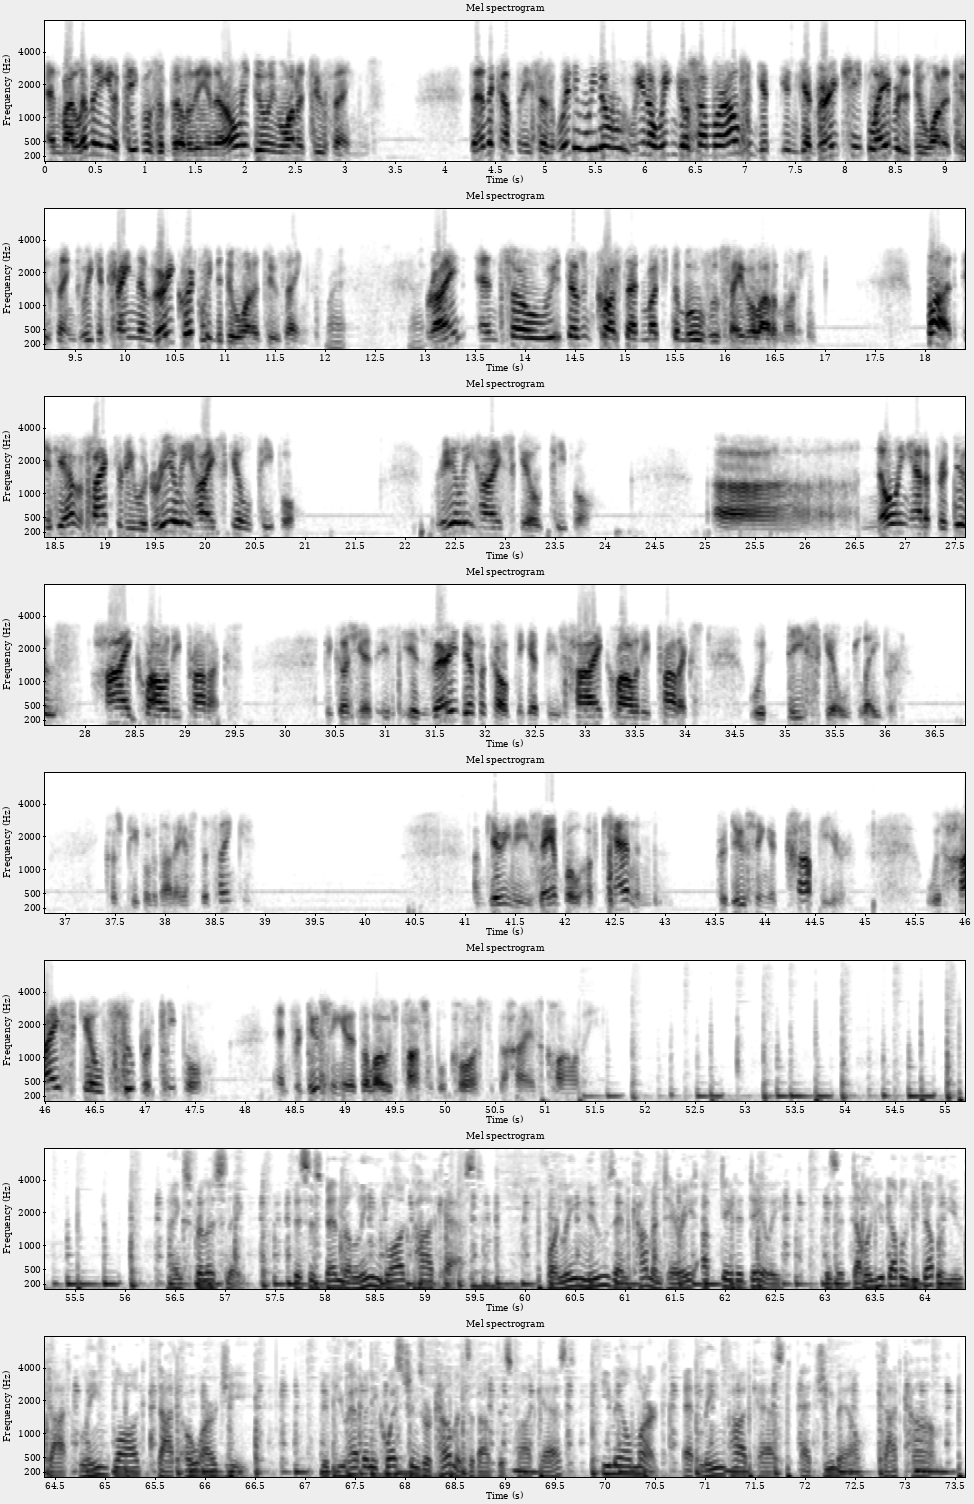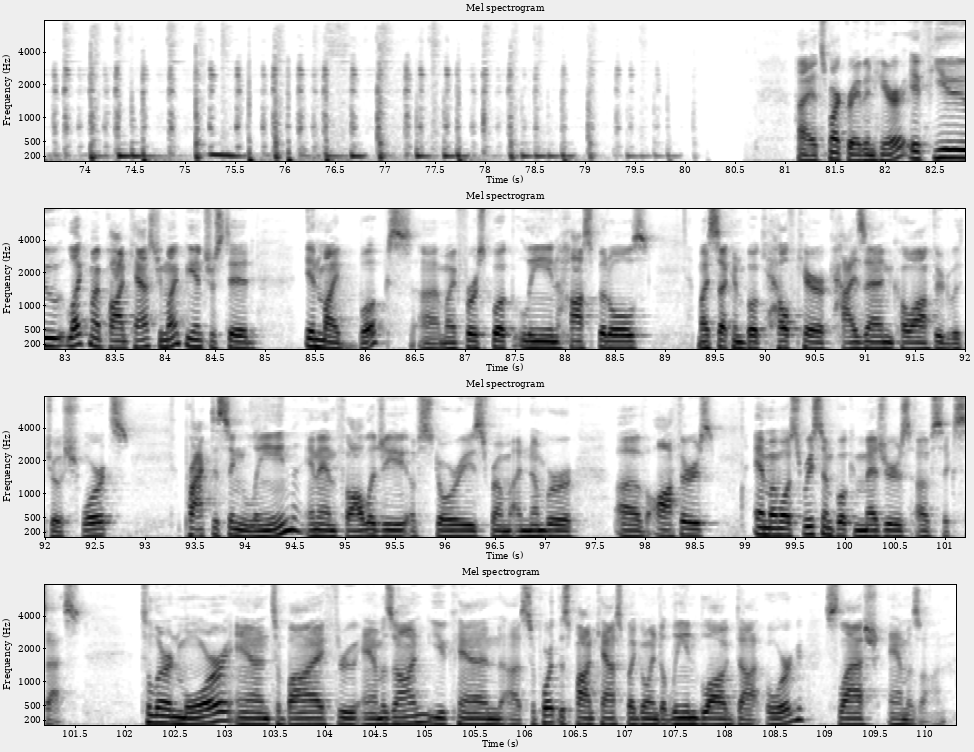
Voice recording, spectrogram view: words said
And by limiting the people's ability, and they're only doing one or two things, then the company says, "We do, we don't, you know, we can go somewhere else and get and get very cheap labor to do one or two things. We can train them very quickly to do one or two things, right. Right. right? And so it doesn't cost that much to move. We'll save a lot of money. But if you have a factory with really high skilled people, really high skilled people, uh, knowing how to produce high quality products, because it is very difficult to get these high quality products with de-skilled labor, because people are not asked to think. I'm giving the example of Canon producing a copier with high skilled super people and producing it at the lowest possible cost at the highest quality. Thanks for listening. This has been the Lean Blog Podcast. For lean news and commentary updated daily, visit www.leanblog.org. If you have any questions or comments about this podcast, email mark at leanpodcast at gmail.com. Hi, it's Mark Graban here. If you like my podcast, you might be interested in my books. Uh, my first book, Lean Hospitals. My second book, Healthcare Kaizen, co authored with Joe Swartz. Practicing Lean, an anthology of stories from a number of authors. and my most recent book, Measures of Success. To learn more and to buy through Amazon, you can uh, support this podcast by going to leanblog.org slash Amazon.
